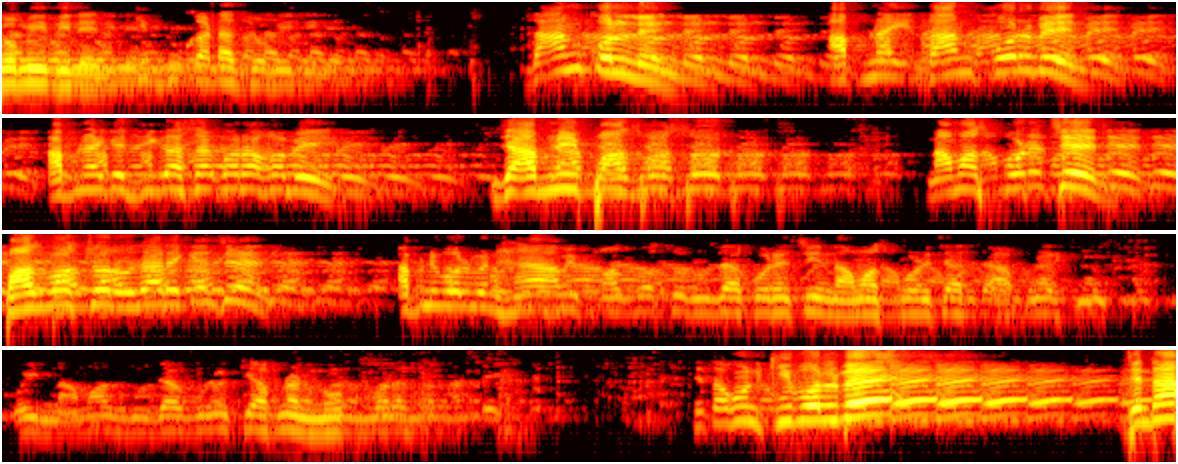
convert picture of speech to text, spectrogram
জমি দিলেন কি দু কাঠা জমি দিলেন? দান করলেন আপনাকে দান করবেন, আপনাকে জিজ্ঞাসা করা হবে যে আপনি পাঁচ বছর নামাজ পড়েছেন, পাঁচ বছর রোজা রেখেছেন? আপনি বলবেন হ্যাঁ আমি পাঁচ বছর রোজা করেছি, নামাজ পড়েছি। আচ্ছা আপনার কি ওই নামাজ রোজাগুলো কি আপনার নোট করা সে তখন কি বলবে? যে না,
